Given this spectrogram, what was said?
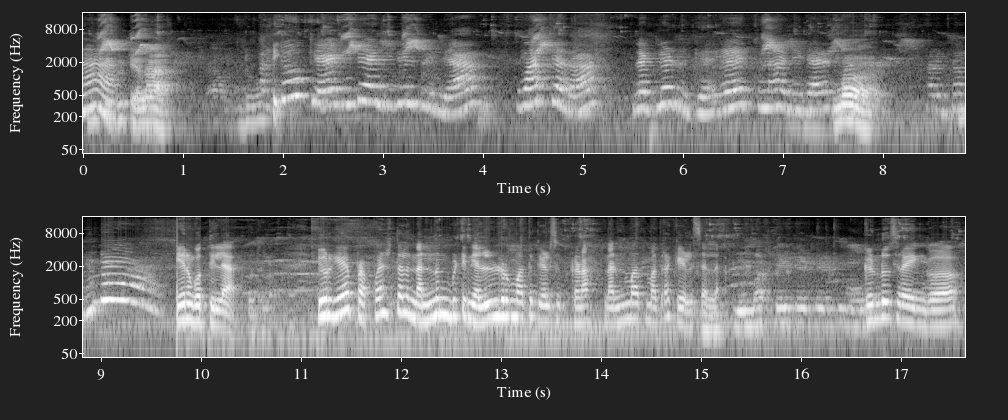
ಹಾಂ. ಡ್ಯೂಟಿ ಏನು ಗೊತ್ತಿಲ್ಲ. ಇವ್ರಿಗೆ ಪ್ರಪಂಚದಲ್ಲಿ ನನ್ನನ್ನು ಬಿಟ್ಟಿನ ಎಲ್ಲರ ಮಾತು ಕೇಳಿಸುತ್ತೆ ಕಣ. ನನ್ನ ಮಾತು ಮಾತ್ರ ಕೇಳಿಸಲ್ಲ. ಗಂಡಸ್ರ ಹೆಂಗೋ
